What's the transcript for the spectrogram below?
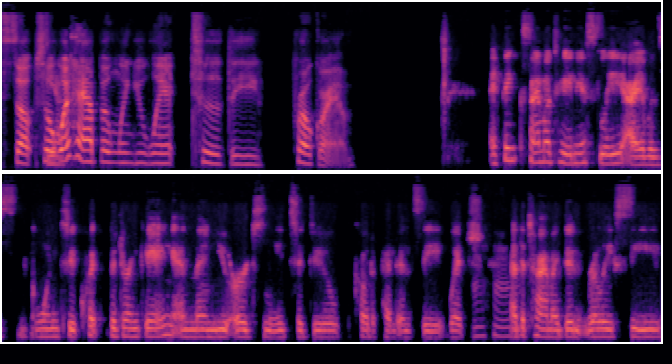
So, so what happened when you went to the program? I think simultaneously I was going to quit the drinking, and then you urged me to do codependency, which mm-hmm. at the time I didn't really see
